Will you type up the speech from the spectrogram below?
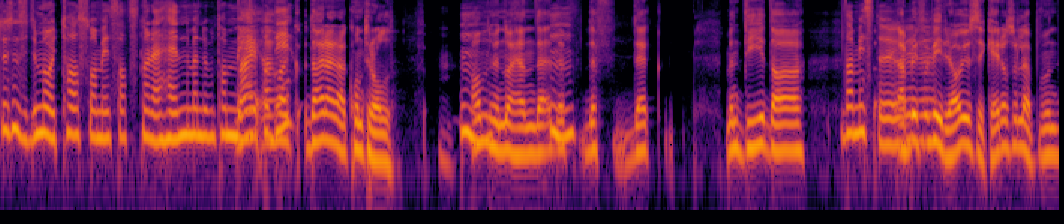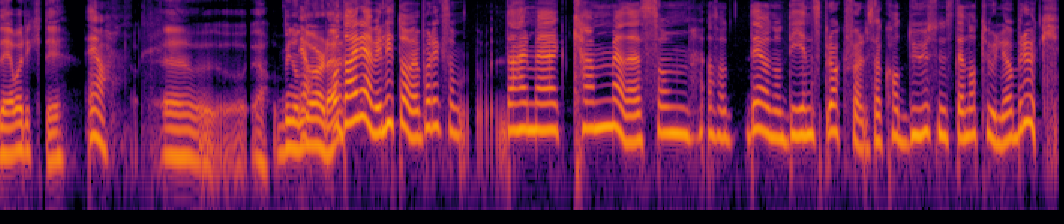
Du synes ikke du må ikke ta så mye sats når det er hen, men du må ta mer Nei, på de. har, de. der er det kontroll. Han, hun og hen. Det, det, det, det, men de, da Da mister Jeg blir forvirra og usikker, og så løper på om det var riktig. Ja. Uh, ja, Begynner å Ja, nøle. og der er vi litt over på liksom det her med hvem er det som altså, Det er jo nå din språkfølelse hva du syns det er naturlig å bruke.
